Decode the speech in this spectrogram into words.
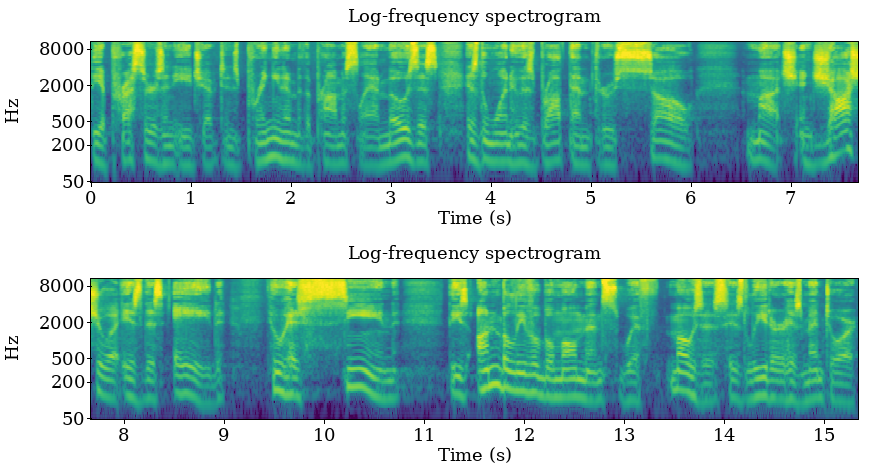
the oppressors in Egypt and is bringing them to the promised land, Moses is the one who has brought them through so much. And Joshua is this aide who has seen these unbelievable moments with Moses, his leader, his mentor.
